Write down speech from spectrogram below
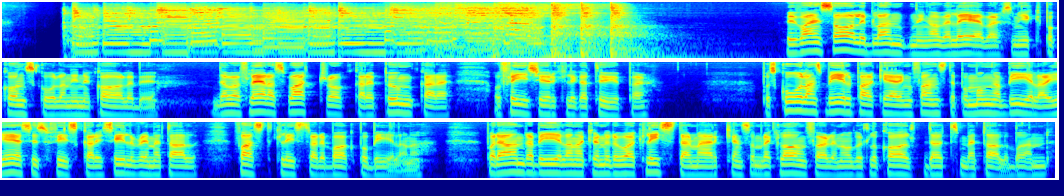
Vi var en salig blandning av elever som gick på konstskolan i Nykarleby. Det var flera svartrockare, punkare och frikyrkliga typer. På skolans bilparkering fanns det på många bilar Jesusfiskar i silvrig metall fastklistrade bak på bilarna. På de andra bilarna kunde det vara klistermärken som reklamförde något lokalt dödsmetallband.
